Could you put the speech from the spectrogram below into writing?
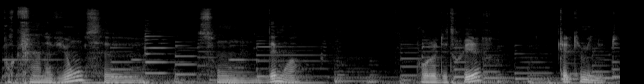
Pour créer un avion, ce sont des mois. Pour le détruire, quelques minutes.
